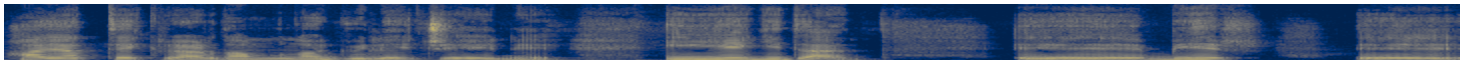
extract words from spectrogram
hayat tekrardan buna güleceğini, iyiye giden bir e,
